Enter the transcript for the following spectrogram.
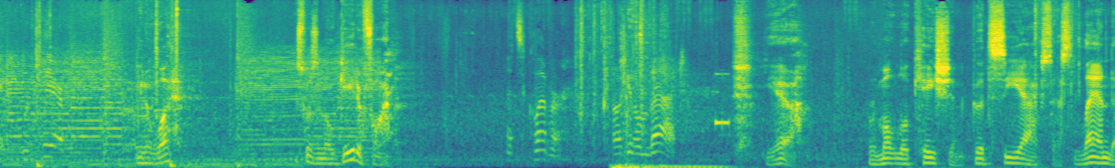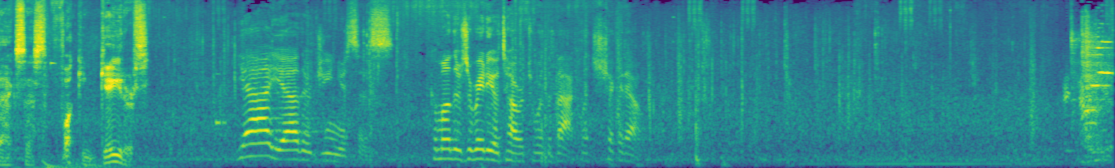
it, we're clear. You know what? This was an old gator farm. That's clever. I'll give them that. Yeah. Remote location, good sea access, land access, fucking gators. Yeah, yeah, they're geniuses. Come on, there's a radio tower toward the back. Let's check it out. Hey, Tommy,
